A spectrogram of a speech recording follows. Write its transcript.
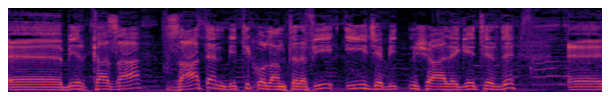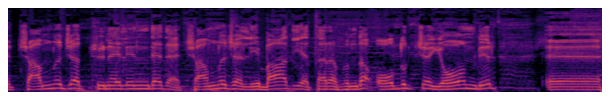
e, bir kaza zaten bitik olan trafiği iyice bitmiş hale getirdi. E, Çamlıca tünelinde de Çamlıca Libadiye tarafında oldukça yoğun bir e,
